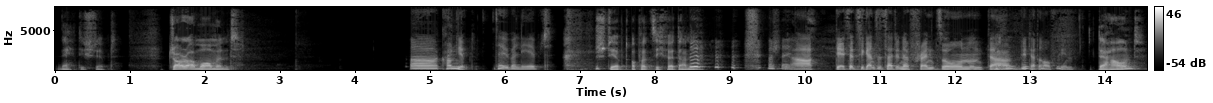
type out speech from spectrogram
Nee, die stirbt. Jorah Mormont Oh, komm. Stirbt. Der überlebt. stirbt, opfert sich für Dani. Wahrscheinlich. Ja, der ist jetzt die ganze Zeit in der Friendzone und da wird er draufgehen. Der Hound?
